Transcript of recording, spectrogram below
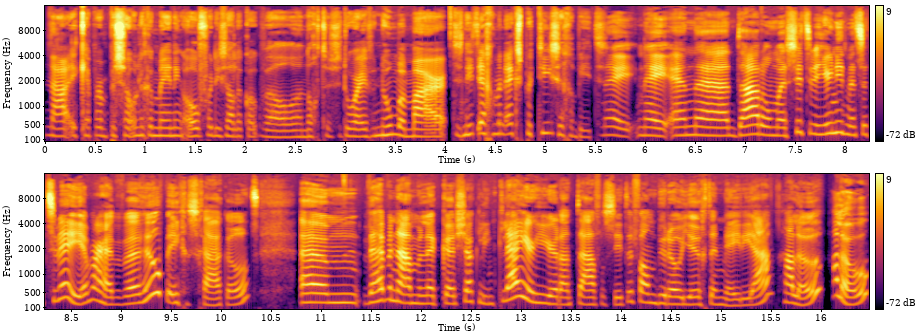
Nou, ik heb er een persoonlijke mening over. Die zal ik ook wel uh, nog tussendoor even noemen. Maar het is niet echt mijn expertisegebied. Nee, nee. En uh, daarom uh, zitten we hier niet met z'n tweeën, maar hebben we hulp ingeschakeld. Um, we hebben namelijk Jacqueline Kleijer hier aan tafel zitten van Bureau Jeugd en Media. Hallo. Hallo.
